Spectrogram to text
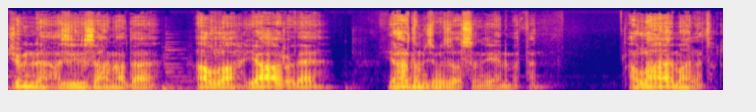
cümle azizana da Allah yar ve yardımcımız olsun diyelim efendim. Allah'a emanet olun.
